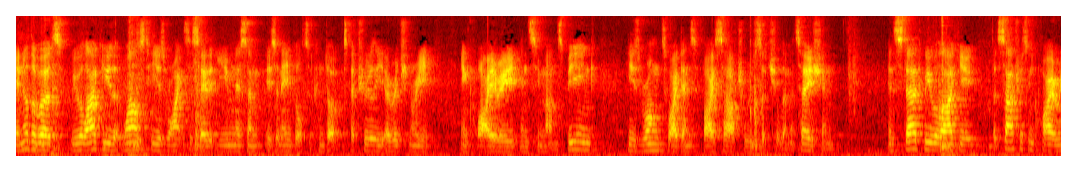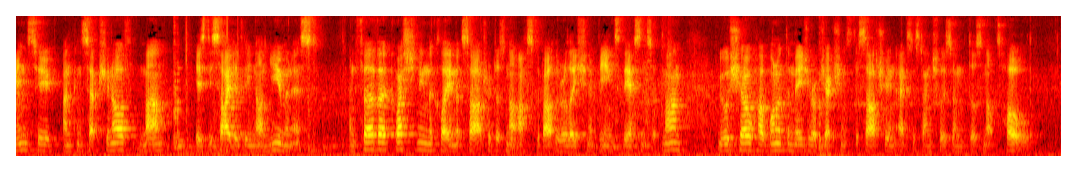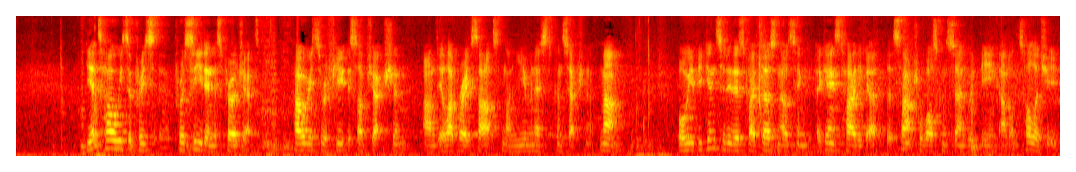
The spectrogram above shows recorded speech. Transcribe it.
In other words, we will argue that whilst he is right to say that humanism is unable to conduct a truly originary inquiry into man's being, he is wrong to identify Sartre with such a limitation. Instead, we will argue that Sartre's inquiry into and conception of man is decidedly non humanist. And further, questioning the claim that Sartre does not ask about the relation of being to the essence of man, we will show how one of the major objections to Sartrean existentialism does not hold. Yet, how are we to pre- proceed in this project? How are we to refute this objection and elaborate Sartre's non humanist conception of man? Well, we begin to do this by first noting against Heidegger that Sartre was concerned with being and ontology,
